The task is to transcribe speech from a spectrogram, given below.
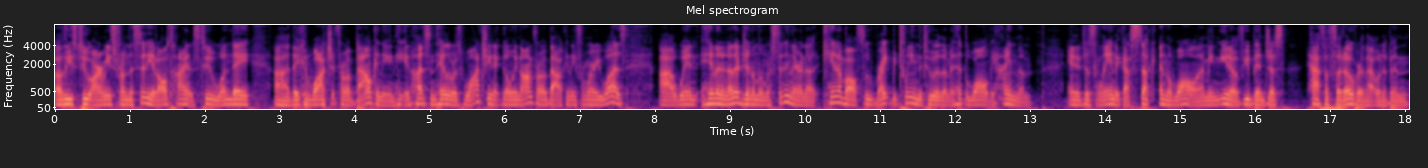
of these two armies from the city at all times too. One day uh, they could watch it from a balcony, and he and Hudson Taylor was watching it going on from a balcony from where he was. Uh, when him and another gentleman were sitting there, and a cannonball flew right between the two of them and hit the wall behind them, and it just landed, got stuck in the wall. I mean, you know, if you'd been just half a foot over, that would have been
